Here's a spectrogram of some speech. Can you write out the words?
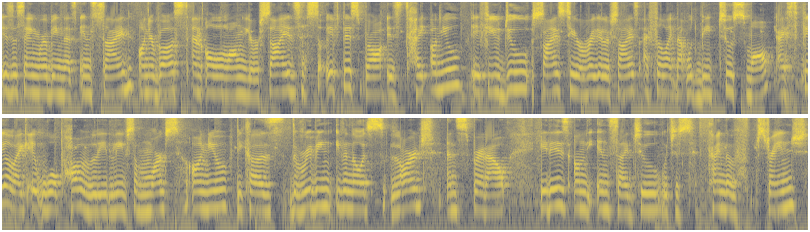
is the same ribbing that's inside on your bust and all along your sides. So if this bra is tight on you, if you do size to your regular size, I feel like that would be too small. I feel like it will probably leave some marks on you because the ribbing, even though it's large and spread out, it is on the inside too, which is kind of strange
